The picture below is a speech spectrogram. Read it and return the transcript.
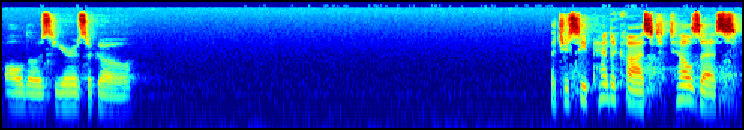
all those years ago. But you see, Pentecost tells us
